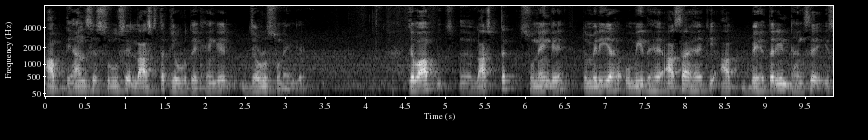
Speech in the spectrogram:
आप ध्यान से शुरू से लास्ट तक ज़रूर देखेंगे, ज़रूर सुनेंगे। जब आप लास्ट तक सुनेंगे तो मेरी यह उम्मीद है, आशा है कि आप बेहतरीन ढंग से इस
